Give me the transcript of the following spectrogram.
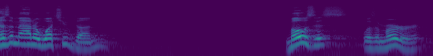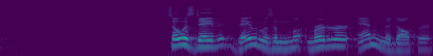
Doesn't matter what you've done. Moses was a murderer. So was David. David was a murderer and an adulterer.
